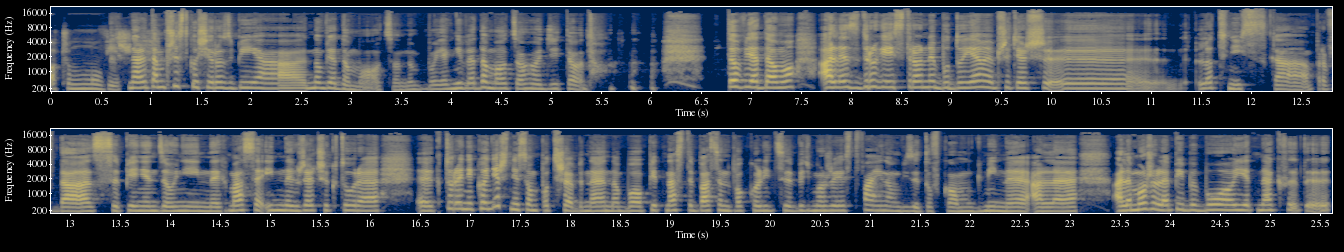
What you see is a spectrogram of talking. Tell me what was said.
o czym mówisz. No ale tam wszystko się rozbija, no wiadomo o co, no bo jak nie wiadomo o co chodzi, to, to, to wiadomo, ale z drugiej strony budujemy przecież yy, lotniska, prawda, z pieniędzy unijnych, masę innych rzeczy, które, yy, które niekoniecznie są potrzebne, no bo 15 basen w okolicy być może jest fajną wizytówką gminy, ale, ale może lepiej by było jednak yy,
